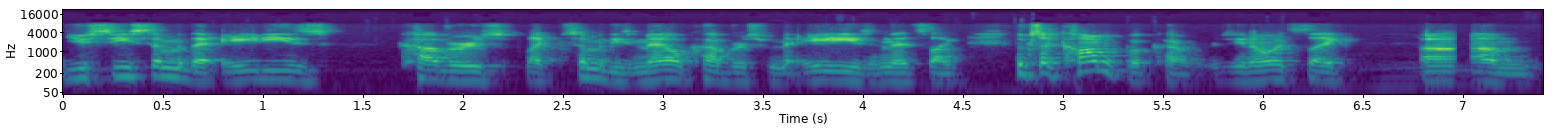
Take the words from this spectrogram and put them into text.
you see some of the 80s covers like some of these metal covers from the 80s and it's like looks like comic book covers you know? It's like um,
